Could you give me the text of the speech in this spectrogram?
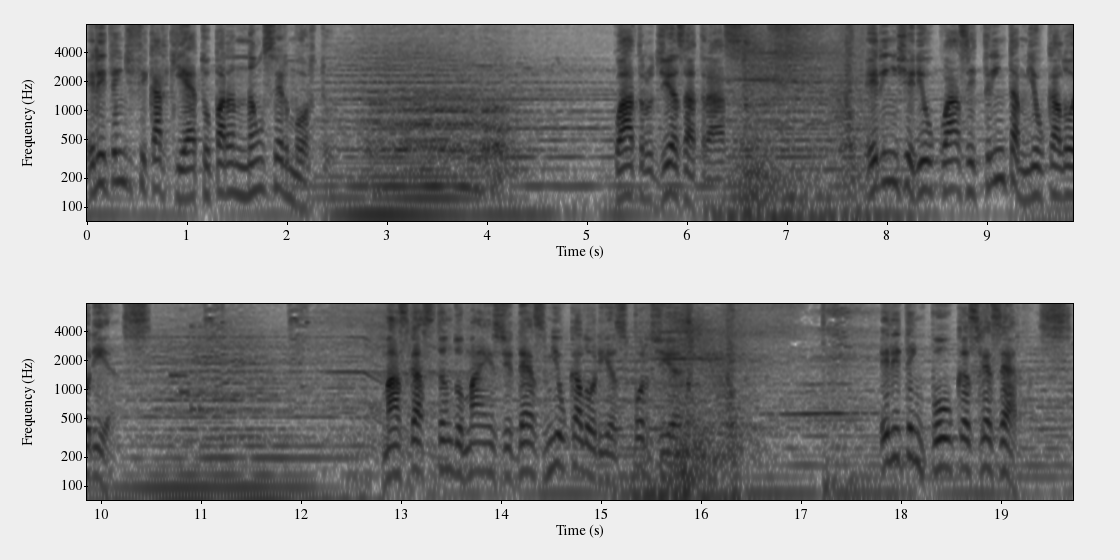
ele tem de ficar quieto para não ser morto. Quatro dias atrás, ele ingeriu quase 30 mil calorias. Mas gastando mais de 10 mil calorias por dia, ele tem poucas reservas.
